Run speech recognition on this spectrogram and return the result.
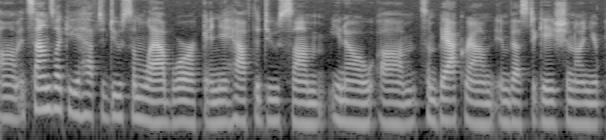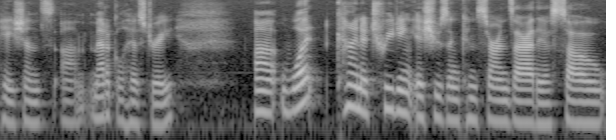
um, it sounds like you have to do some lab work and you have to do some, you know, um, some background investigation on your patient's um, medical history. Uh, what kind of treating issues and concerns are there? So,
